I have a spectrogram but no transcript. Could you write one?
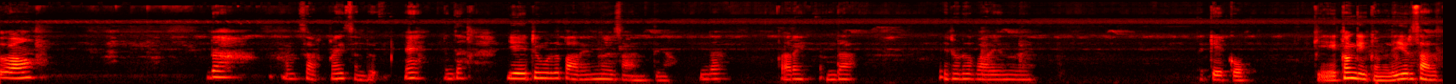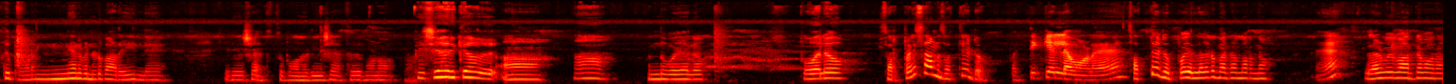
എന്തുവാ? എന്താ? സർപ്രൈസ് ഉണ്ട്. ഏ എന്താ? ഏറ്റവും കൂടുതൽ പറയുന്ന ഒരു സാധനത്തിനാ. എന്താ? പറ എന്താ? ഏറ്റവും കൂടുതൽ പറയുന്നത്? കേക്കോ? കേക്കും കേക്കും. ഈ ഒരു സ്ഥലത്ത് പോകണം ഇങ്ങനെ പിന്നോട് പറയില്ലേ? ഇതേ ക്ഷേത്രത്തിൽ പോകണോ ഈ ക്ഷേത്രത്തിൽ പോകണോ പിശാരിക്കാവ് ആ. ആ. ഒന്ന് പോയാലോ? പോലോ? സർപ്രൈസ് ആണ് സത്യം കേട്ടോ പറ്റിക്കല്ല മോളെ? സത്യം കേട്ടോ ഇപ്പോൾ എല്ലാവരോടും മാറ്റാൻ പറഞ്ഞോ? എല്ലാവരും പോയി മാറ്റാൻ പറഞ്ഞോ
